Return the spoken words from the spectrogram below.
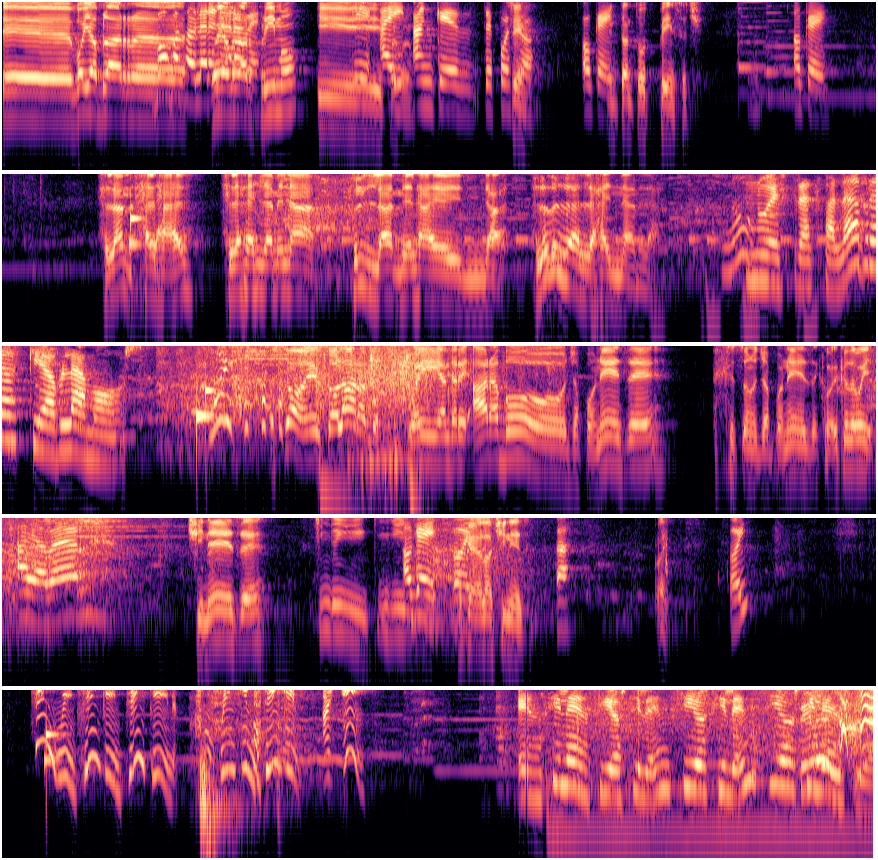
Eh, voy a hablar. Hablar voy a hablar primo y. Sí, ahí, aunque después sí. yo. Ok. Intanto, pensaci. Ok. Halam. No. Nuestras palabras que hablamos. Sono, sono l'arabo. Vuoi andare arabo o giapponese? Sono giapponese. Cosa vuoi? Ai, a ver. Cinese. Ok, voy. Ok, allora cinese. Va. Vai. ¿Hoy? Chingui, kinkin, tinkin, winkin, tinkin, ay, in. En silencio, silencio, silencio, silencio.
